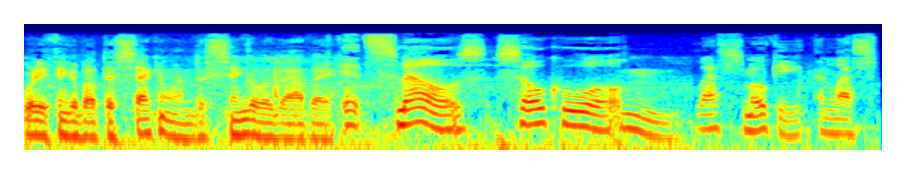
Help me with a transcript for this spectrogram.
What do you think about the second one, the single agave? It smells so cool. Hmm, less smoky and less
